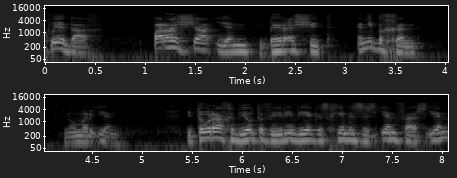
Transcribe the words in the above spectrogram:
Goeiedag. Parasha 1 Bereshit in die begin nommer 1. Die Torah gedeelte vir hierdie week is Genesis 1 vers 1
